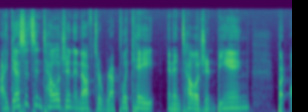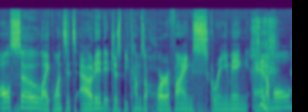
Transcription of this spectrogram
I guess it's intelligent enough to replicate an intelligent being, but also like once it's outed, it just becomes a horrifying screaming animal.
